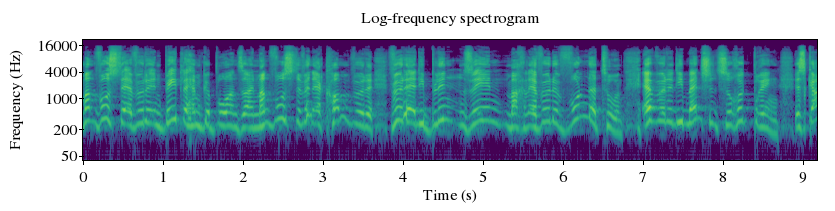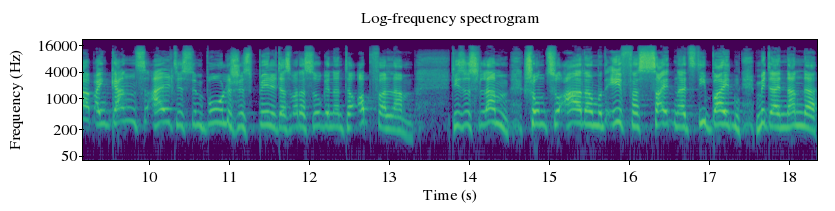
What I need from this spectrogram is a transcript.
Man wusste, er würde in Bethlehem geboren sein. Man wusste, wenn er kommen würde, würde er die Blinden sehen machen. Er würde Wunder tun. Er würde die Menschen zurückbringen. Es gab ein ganz altes symbolisches Bild. Das war das sogenannte Opferlamm. Dieses Lamm, schon zu Adam und Evas Zeiten, als die beiden miteinander,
